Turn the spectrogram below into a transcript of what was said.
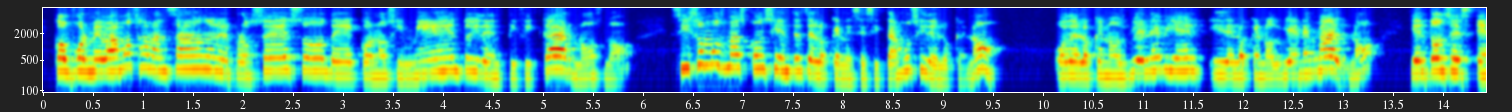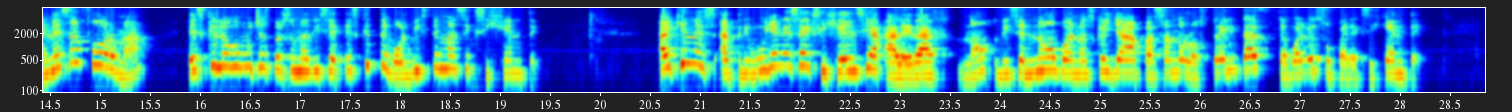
conforme vamos avanzando en el proceso de conocimiento, identificarnos, ¿no? Sí somos más conscientes de lo que necesitamos y de lo que no o de lo que nos viene bien y de lo que nos viene mal, ¿no? Y entonces, en esa forma, es que luego muchas personas dicen, es que te volviste más exigente. Hay quienes atribuyen esa exigencia a la edad, ¿no? Dicen, no, bueno, es que ya pasando los 30 te vuelves súper exigente.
